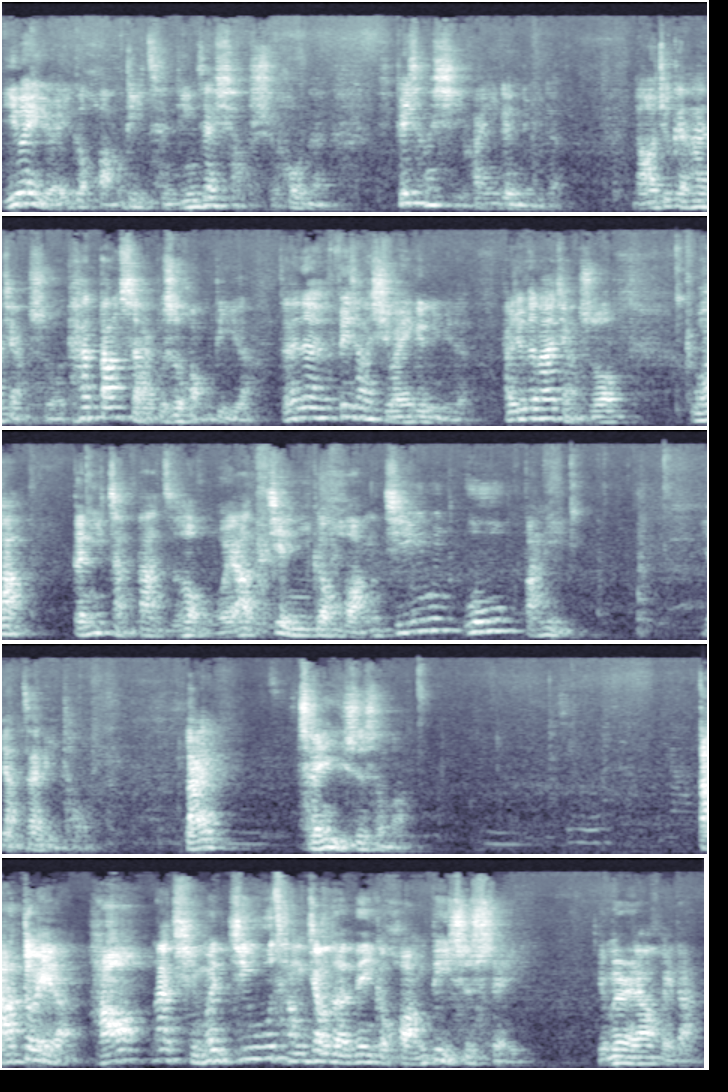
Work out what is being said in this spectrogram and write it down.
因为有一个皇帝曾经在小时候呢，非常喜欢一个女的。然后就跟他讲说，他当时还不是皇帝啦，但是非常喜欢一个女的，他就跟他讲说，哇，等你长大之后，我要建一个黄金屋，把你养在里头。来，成语是什么？答对了。好，那请问金屋藏娇的那个皇帝是谁？有没有人要回答？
